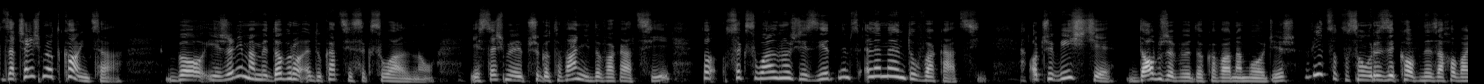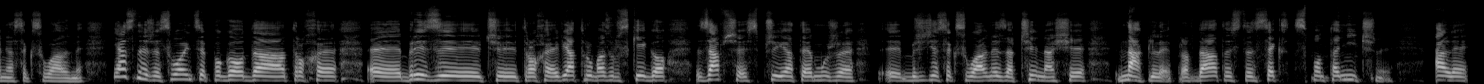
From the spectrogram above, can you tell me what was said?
zaczęliśmy od końca, bo jeżeli mamy dobrą edukację seksualną, jesteśmy przygotowani do wakacji, to seksualność jest jednym z elementów wakacji. Oczywiście dobrze wyedukowana młodzież wie, co to są ryzykowne zachowania seksualne. Jasne, że słońce, pogoda, trochę e, bryzy czy trochę wiatru mazurskiego zawsze sprzyja temu, że e, życie seksualne zaczyna się nagle, prawda? To jest ten seks spontaniczny, ale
